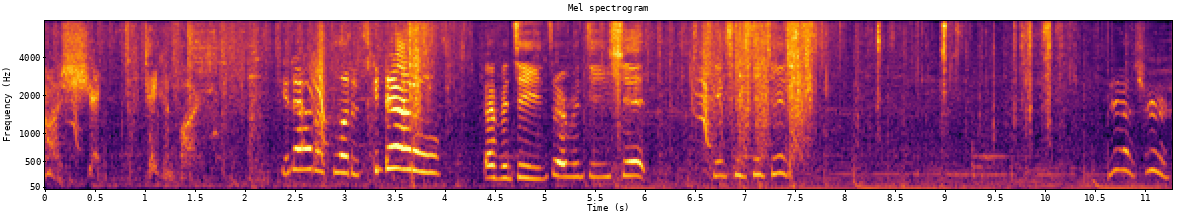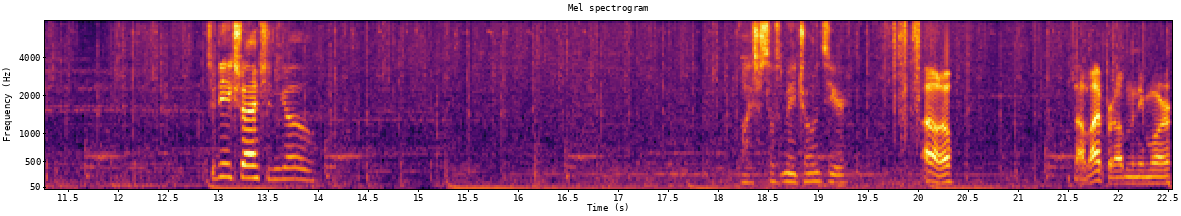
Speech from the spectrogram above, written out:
Oh shit. Taking fire. Skedaddle, flooded, skedaddle. Serpentine, serpentine, shit. Shit, shit, shit, shit. Yeah, sure. To the extraction, go. Why is there so many drones here? I don't know. Not my problem anymore.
